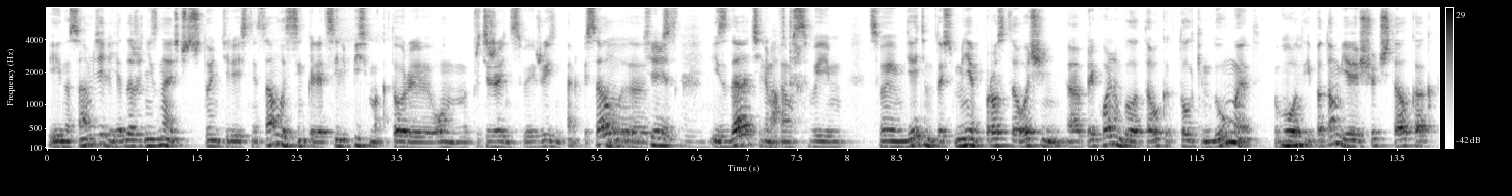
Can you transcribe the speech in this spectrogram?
И на самом деле я даже не знаю сейчас, что интереснее, сам «Властелин колец» или письма, которые он на протяжении своей жизни там писал, Ну, э, издателям, там, своим, своим детям. То есть мне просто очень э, прикольно было того, как Толкин думает. Вот. Мгм. И потом я еще читал, как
